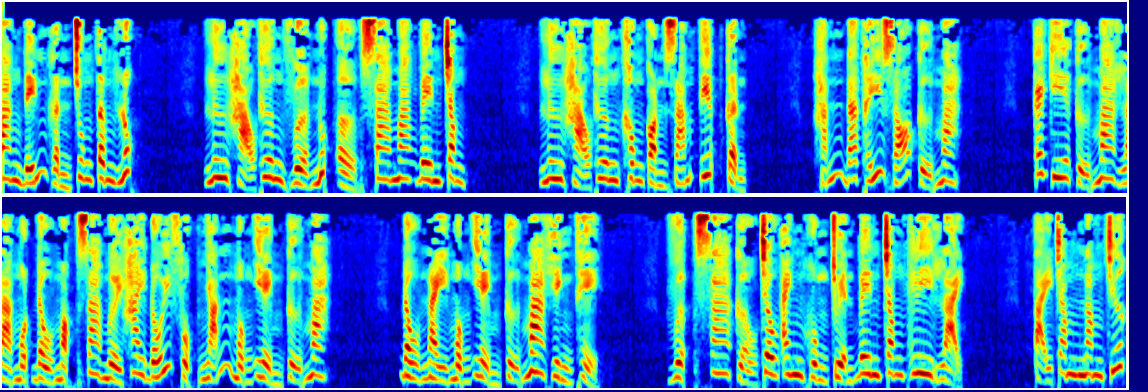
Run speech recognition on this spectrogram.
đang đến gần trung tâm lúc, lư hảo thương vừa núp ở sa mang bên trong. lư hảo thương không còn dám tiếp cận. hắn đã thấy rõ cử ma cái kia cự ma là một đầu mọc ra mười hai đối phục nhãn mộng yểm cự ma. đầu này mộng yểm cự ma hình thể. vượt xa cửa châu anh hùng chuyện bên trong ghi lại. tại trăm năm trước,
